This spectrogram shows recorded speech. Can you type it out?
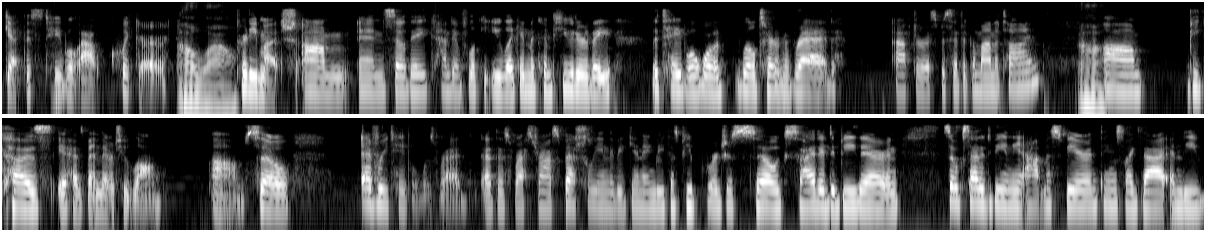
get this table out quicker? oh wow. Pretty much. Um, and so they kind of look at you like in the computer, they the table will will turn red after a specific amount of time. Uh-huh. Um, because it has been there too long. Um, so every table was red at this restaurant, especially in the beginning, because people were just so excited to be there and so excited to be in the atmosphere and things like that. And the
